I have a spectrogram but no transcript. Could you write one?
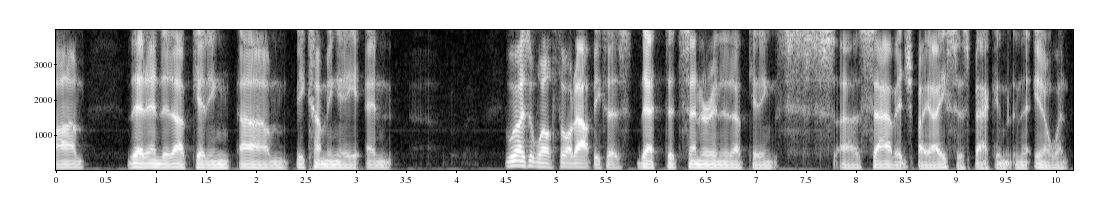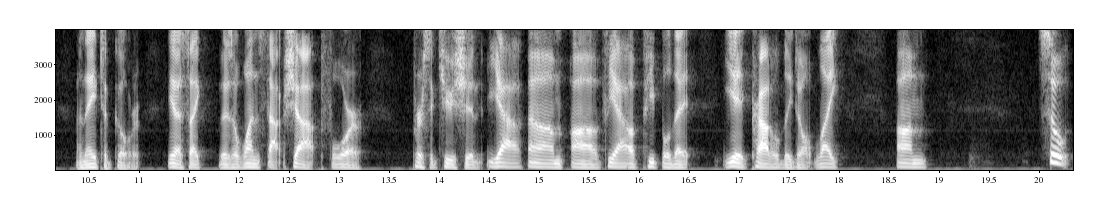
um, that ended up getting um, becoming a an wasn't well thought out because that that center ended up getting uh, savaged by ISIS back in, in the- you know when when they took over. You know, it's like there's a one stop shop for persecution Yeah. um, of Yeah. of people that you probably don't like. Um, so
